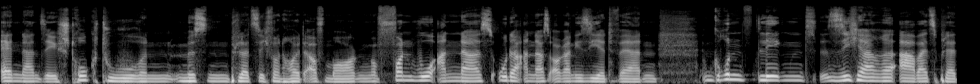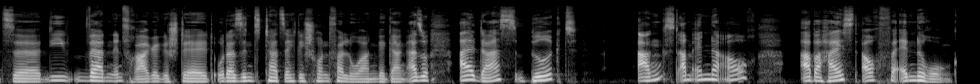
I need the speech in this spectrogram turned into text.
ändern sich, Strukturen müssen plötzlich von heute auf morgen von woanders oder anders organisiert werden. Grundlegend sichere Arbeitsplätze, die werden in Frage gestellt oder sind tatsächlich schon verloren gegangen. Also all das birgt Angst am Ende auch, aber heißt auch Veränderung.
